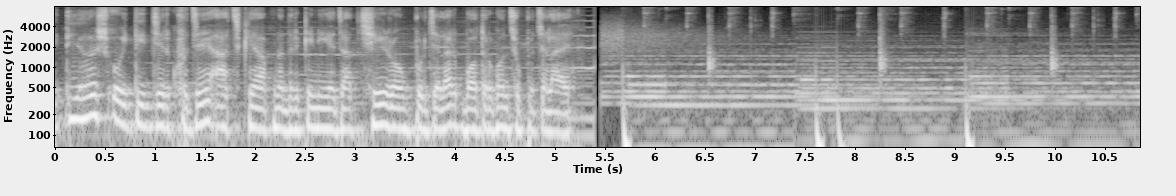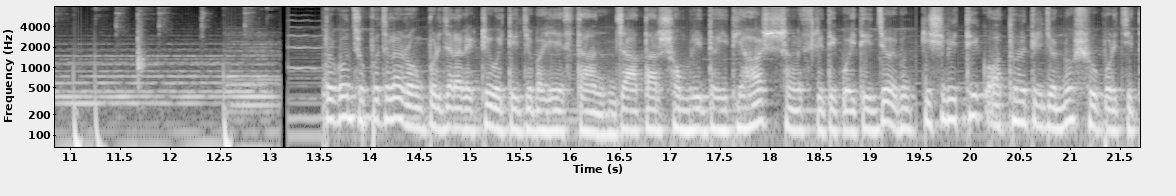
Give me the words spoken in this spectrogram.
ইতিহাস ঐতিহ্যের খোঁজে আজকে আপনাদেরকে নিয়ে যাচ্ছি রংপুর জেলার বদরগঞ্জ উপজেলায়। বদরগঞ্জ উপজেলা রংপুর জেলার একটি ঐতিহ্যবাহী স্থান, যা তার সমৃদ্ধ ইতিহাস, সাংস্কৃতিক ঐতিহ্য এবং কৃষিভিত্তিক অর্থনীতির জন্য সুপরিচিত।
